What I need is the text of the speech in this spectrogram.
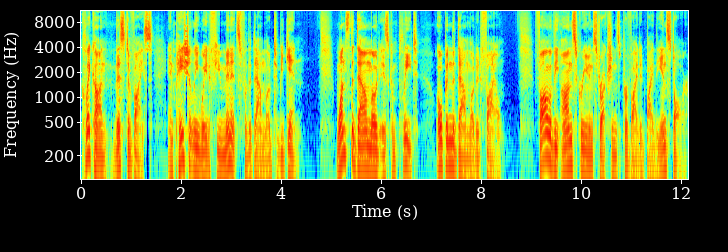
click on This device and patiently wait a few minutes for the download to begin. Once the download is complete, open the downloaded file. Follow the on-screen instructions provided by the installer.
